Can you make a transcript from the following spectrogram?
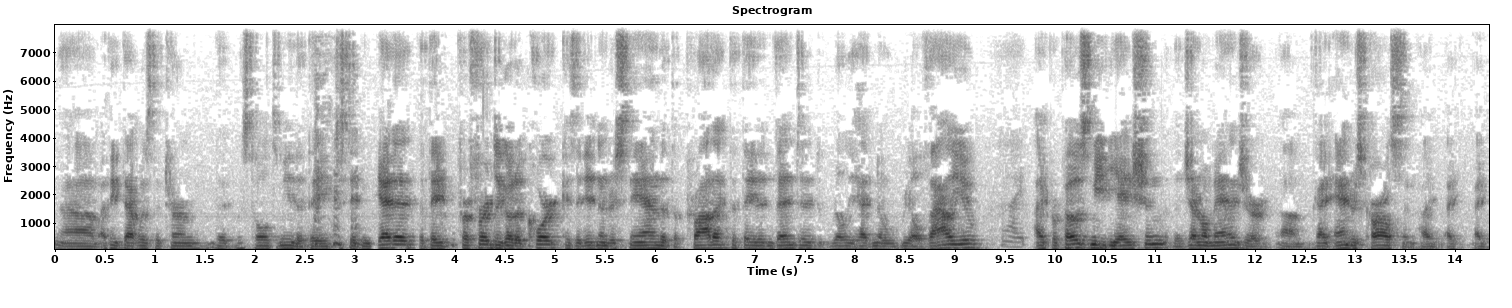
Um, I think that was the term that was told to me that they just didn't get it. That they preferred to go to court because they didn't understand that the product that they'd invented really had no real value. Right. I proposed mediation. The general manager, um, guy Anders Carlson, I, I, I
